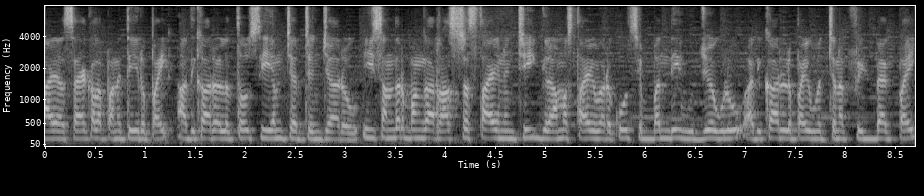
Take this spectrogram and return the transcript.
ఆయా శాఖల పనితీరుపై అధికారులతో సీఎం చర్చించారు. ఈ సందర్భంగా రాష్ట్ర స్థాయి నుంచి గ్రామ స్థాయి వరకు సిబ్బంది ఉద్యోగులు అధికారులపై వచ్చిన ఫీడ్బ్యాక్ పై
